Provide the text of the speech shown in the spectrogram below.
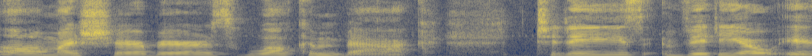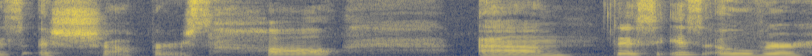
Oh, my SherBears, welcome back. Today's video is a shopper's haul. Um, this is over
